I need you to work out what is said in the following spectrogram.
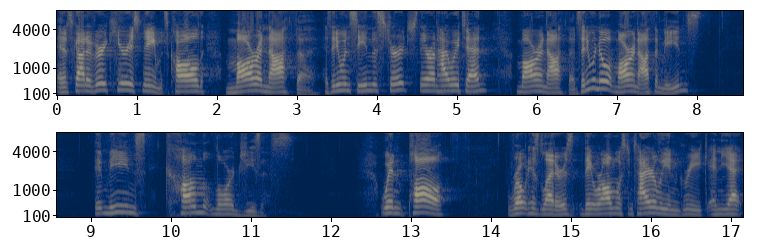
And it's got a very curious name. It's called Maranatha. Has anyone seen this church there on Highway 10? Maranatha. Does anyone know what Maranatha means? It means, Come, Lord Jesus. When Paul wrote his letters, they were almost entirely in Greek, and yet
